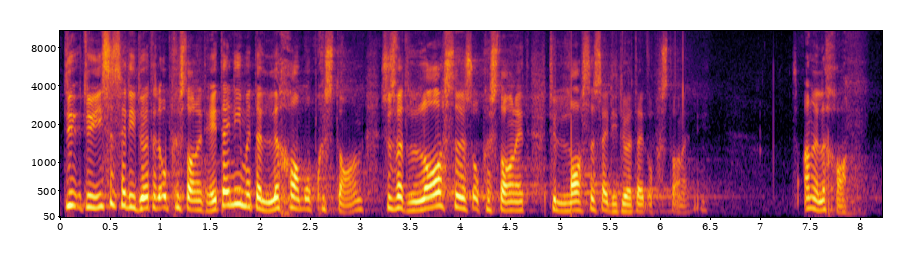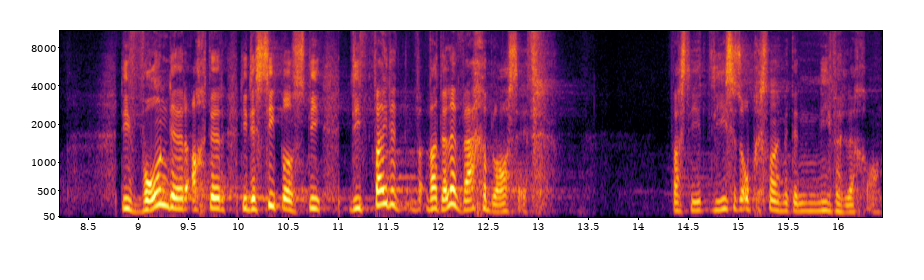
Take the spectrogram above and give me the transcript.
Toe toe Jesus uit die dood uit opgestaan het, het hy nie met 'n liggaam opgestaan soos wat Lazarus opgestaan het toe Lazarus uit die dood uit opgestaan het nie. Dis 'n ander liggaam. Die wonder agter die disippels, die die feit dat wat hulle weggeblaas het, was die Jesus opgestaan met 'n nuwe liggaam.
